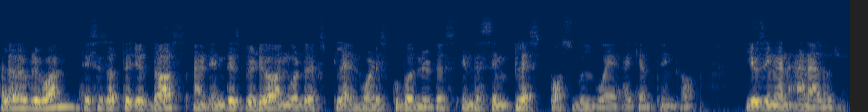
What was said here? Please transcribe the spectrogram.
Hello everyone, this is Satyajit Das and in this video I'm going to explain what is Kubernetes in the simplest possible way I can think of using an analogy.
